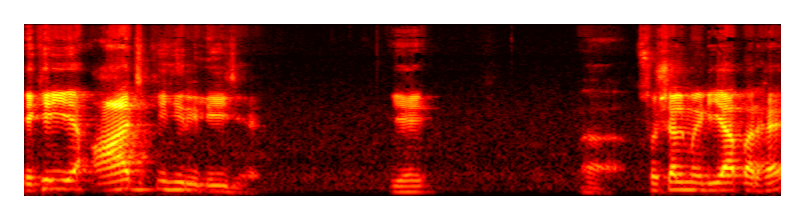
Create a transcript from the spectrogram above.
देखिए, ये आज की ही रिलीज़ है। ये सोशल मीडिया पर है,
